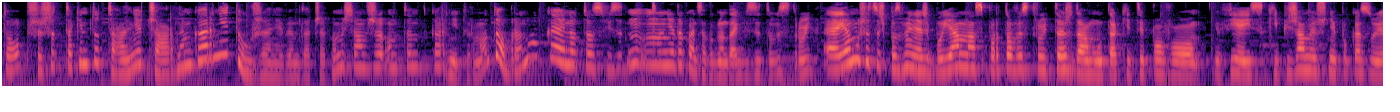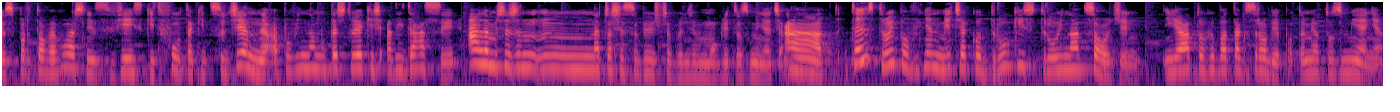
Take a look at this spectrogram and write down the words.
to przyszedł w takim totalnie czarnym garniturze. Nie wiem dlaczego. Myślałam, że on ten garnitur ma. Dobra, no okej, no to jest wizyt... No, nie do końca wygląda jak wizytowy strój. E, ja muszę coś pozmieniać, bo ja na sportowy strój też dam mu taki typowo wiejski. Piżamy już nie pokazuję. Sportowe właśnie jest wiejski, tfu, taki codzienny, a powinna mu dać tu jakieś adidasy. Ale myślę, że mm, na czasie sobie jeszcze będziemy mogli to zmieniać. A, ten strój powinien mieć jako drugi strój na co dzień. Ja to chyba tak zrobię, potem ja to zmienię.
